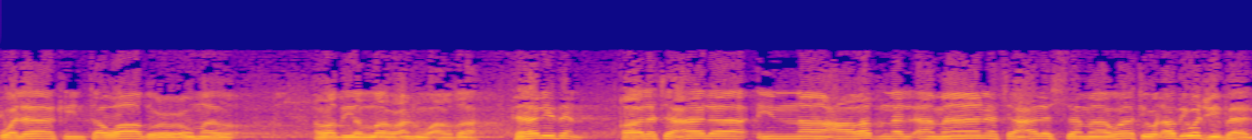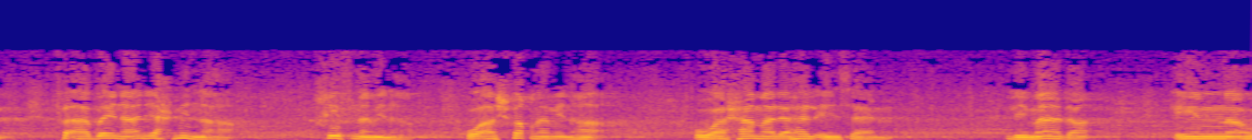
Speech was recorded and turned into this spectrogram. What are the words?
ولكن تواضع عمر رضي الله عنه وأرضاه. ثالثا قال تعالى إنا عرضنا الأمانة على السماوات والأرض والجبال فأبين أن يحملنها خفن منها وأشفقن منها وحملها الإنسان. لماذا؟ إنه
